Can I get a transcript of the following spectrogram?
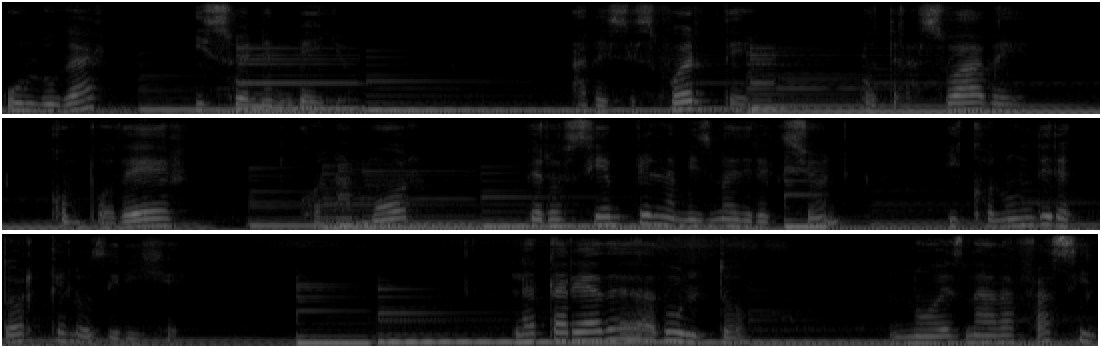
un lugar y suenen bello. A veces fuerte, otra suave, con poder, con amor, pero siempre en la misma dirección y con un director que los dirige. La tarea del adulto no es nada fácil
